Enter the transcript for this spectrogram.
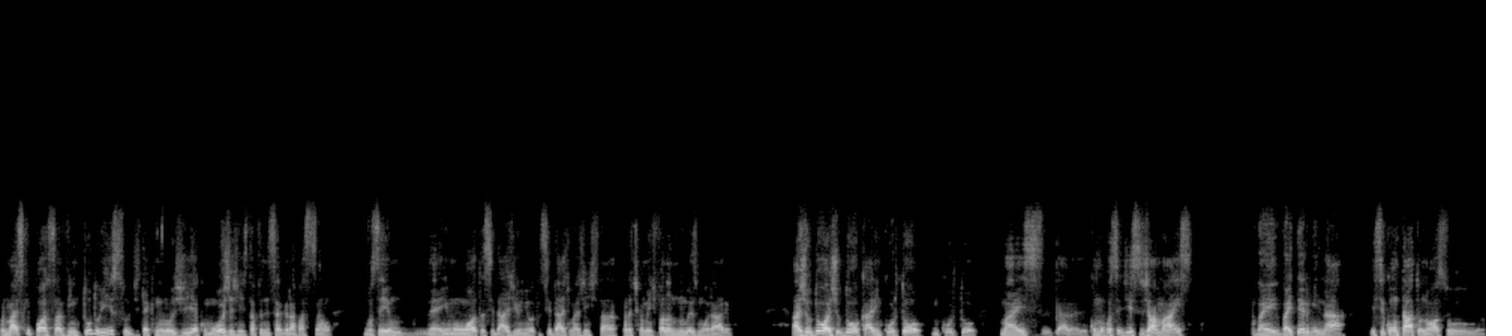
Por mais que possa vir tudo isso de tecnologia, como hoje a gente está fazendo essa gravação, você né, em uma outra cidade ou em outra cidade, mas a gente está praticamente falando no mesmo horário, Ajudou? Ajudou, cara, encurtou? Encurtou. Mas, cara, como você disse, jamais vai, vai terminar esse contato nosso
